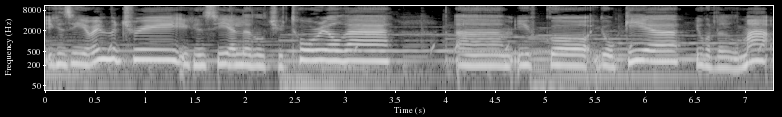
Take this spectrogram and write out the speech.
You can see your inventory, you can see a little tutorial there. Um, you've got your gear, you've got a little map.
